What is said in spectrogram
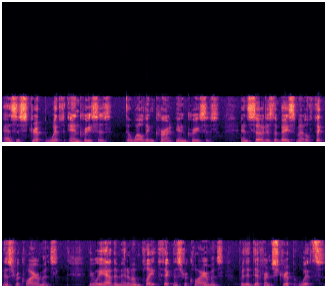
As the strip width increases, the welding current increases, and so does the base metal thickness requirements. Here we have the minimum plate thickness requirements for the different strip widths.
